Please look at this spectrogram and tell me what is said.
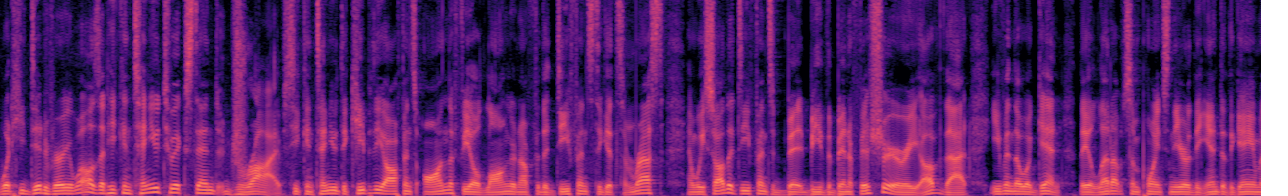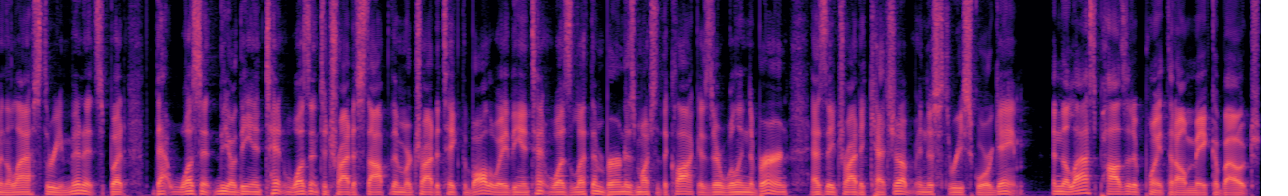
what he did very well is that he continued to extend drives. He continued to keep the offense on the field long enough for the defense to get some rest. And we saw the defense be the beneficiary of that, even though, again, they let up some points near the end of the game in the last three minutes. But that wasn't, you know, the intent wasn't to try to stop them or try to take the ball away. The intent was let them burn as much of the clock as they're willing to burn as they try to catch up in this three score game. And the last positive point that I'll make about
